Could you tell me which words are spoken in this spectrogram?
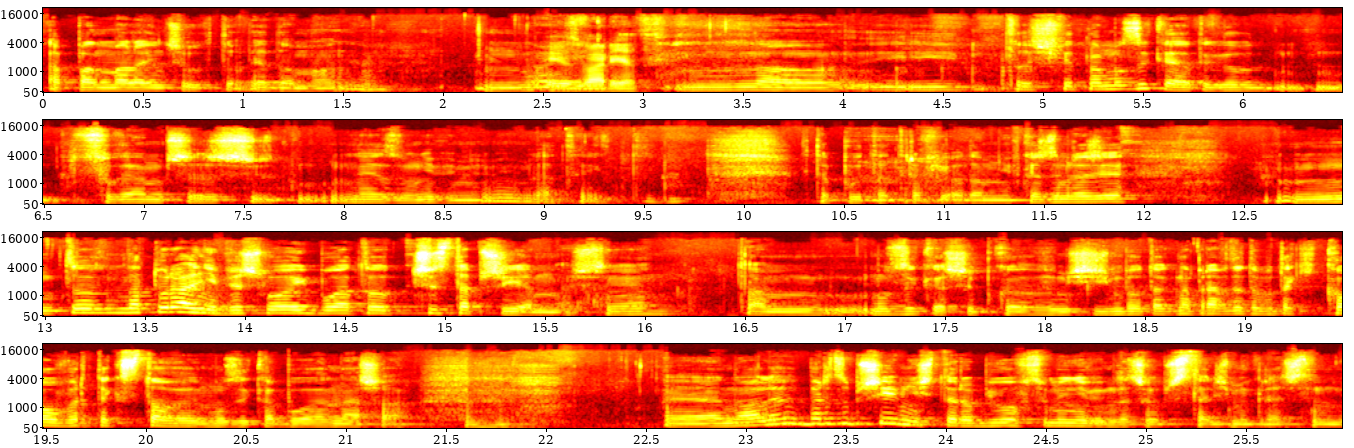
a pan Maleńczuk to wiadomo, nie? No jest wariat. No i to świetna muzyka, ja tego słuchałem przecież, no Jezu, nie wiem, nie wiem lat, jak, to, jak ta płyta trafiła do mnie. W każdym razie to naturalnie wyszło i była to czysta przyjemność, nie? Tam muzykę szybko wymyśliliśmy, bo tak naprawdę to był taki cover tekstowy, muzyka była nasza. E, No ale bardzo przyjemnie się to robiło. W sumie nie wiem, dlaczego przestaliśmy grać ten.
